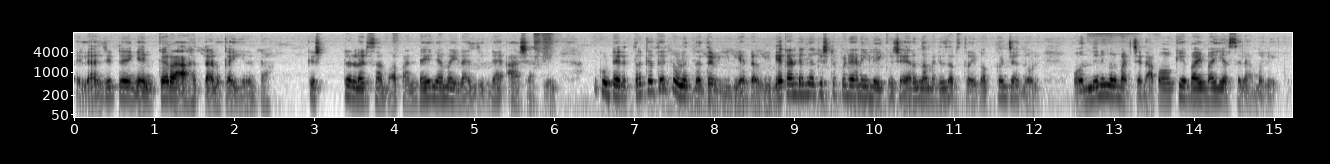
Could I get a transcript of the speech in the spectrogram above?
മൈലാഞ്ചി ഇട്ട് കഴിഞ്ഞാൽ എനിക്ക് കയ്യിന് കേട്ടോ എനിക്ക് ഇഷ്ടമുള്ളൊരു സംഭവം. പണ്ടേ ഞാൻ മൈലാഞ്ചിന്റെ ആശാത്തിയാണ് അപ്പോൾ കൂട്ടുകാർ ഉള്ളൂ ഇന്നത്തെ വീഡിയോ കേട്ടോ. വീഡിയോ കണ്ട് നിങ്ങൾക്ക് ഇഷ്ടപ്പെടുകയാണെങ്കിൽ ലൈക്കും ഷെയറും കമന്റും സബ്സ്ക്രൈബും ഒക്കെ ചെന്നോളൂ. ഒന്നിനും നിങ്ങൾ മടിച്ചല്ല അപ്പോൾ ഓക്കെ ബൈ ബൈ അസ്സലാമലൈക്കും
